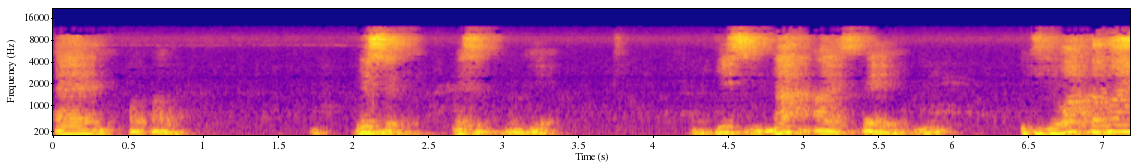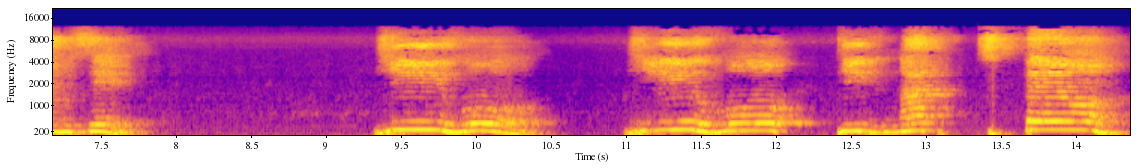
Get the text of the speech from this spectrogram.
and above. Listen, listen to me. This is not I say. It is what the Bible says. He who, he who did not spare,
